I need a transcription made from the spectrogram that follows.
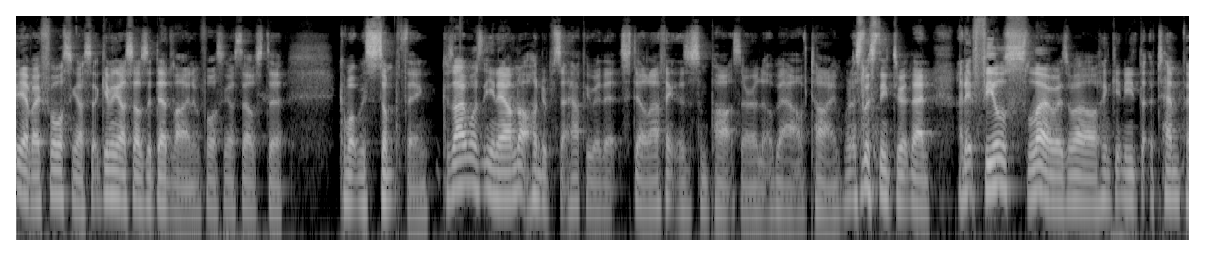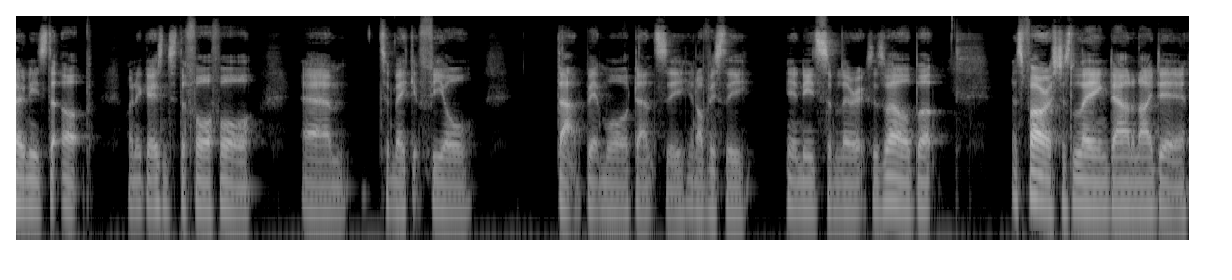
yeah by forcing ourselves, giving ourselves a deadline and forcing ourselves to come up with something. Because I was, you know, I'm not 100 percent happy with it still. I think there's some parts that are a little bit out of time when I was listening to it then, and it feels slow as well. I think it needs the tempo needs to up when it goes into the four four um, to make it feel that bit more dancey. And obviously, it needs some lyrics as well. But as far as just laying down an idea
